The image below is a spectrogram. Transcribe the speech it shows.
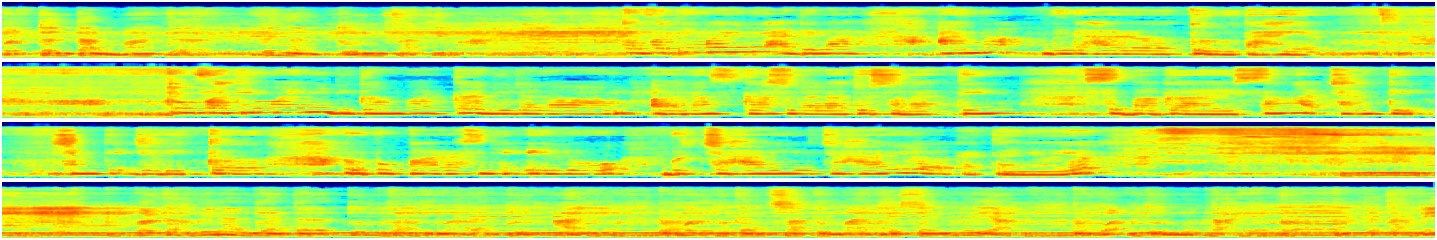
bertentang mata dengan Tun Fatimah. Tun Fatimah ini adalah anak bendahara Tun Mutahir. Tun Fatimah ini digambarkan di dalam uh, naskah Sulalatul Salatin sebagai sangat cantik cantik jelita rupa parasnya elok bercahaya-cahaya katanya ya Perkahwinan di antara Tun Fatimah dan Tun Ali merupakan satu majlis yang meriah buat Tun Mutahir tetapi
